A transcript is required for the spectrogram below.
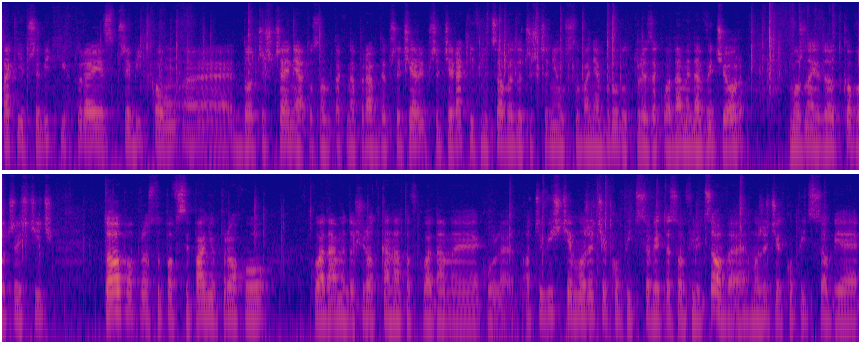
takiej przebitki, która jest przebitką e, do czyszczenia. To są tak naprawdę przecier, przecieraki filcowe do czyszczenia, usuwania brudu, które zakładamy na wycior. Można je dodatkowo czyścić. To po prostu po wsypaniu prochu wkładamy do środka, na to wkładamy kulę. Oczywiście możecie kupić sobie, to są filcowe, możecie kupić sobie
